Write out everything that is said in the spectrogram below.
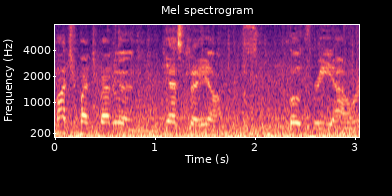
Much, much better than yesterday, uh, three hours.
